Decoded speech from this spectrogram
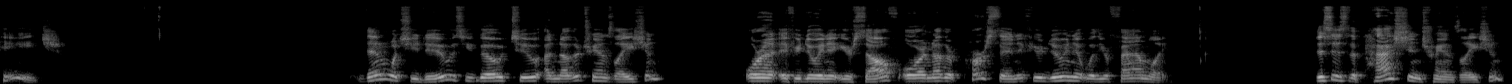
page? Then what you do is you go to another translation, or if you're doing it yourself, or another person if you're doing it with your family. This is the Passion Translation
